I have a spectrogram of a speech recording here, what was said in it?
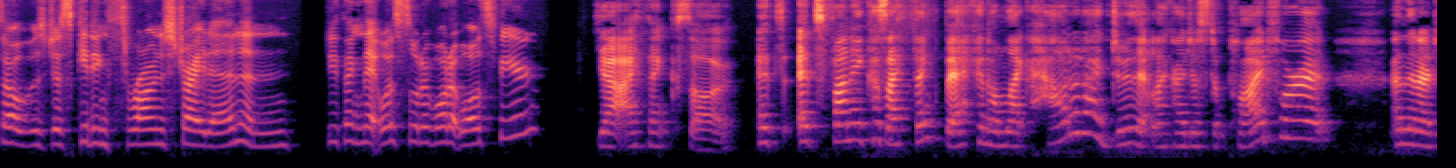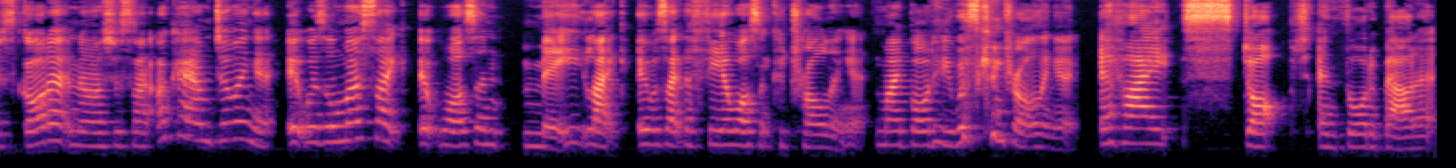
so it was just getting thrown straight in. And do you think that was sort of what it was for you? Yeah, I think so. It's it's funny because I think back and I'm like, how did I do that? Like I just applied for it and then I just got it and I was just like, okay, I'm doing it. It was almost like it wasn't me. Like it was like the fear wasn't controlling it. My body was controlling it. If I stopped and thought about it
